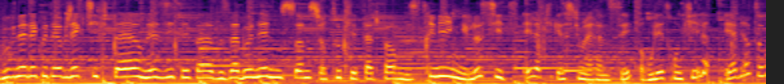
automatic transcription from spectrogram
Vous venez d'écouter Objectif Terre, n'hésitez pas à vous abonner, nous sommes sur toutes les plateformes de streaming, le site et l'application RMC. Roulez tranquille et à bientôt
